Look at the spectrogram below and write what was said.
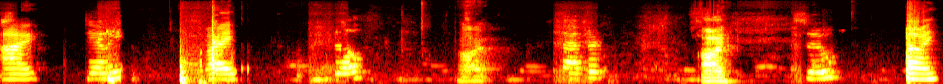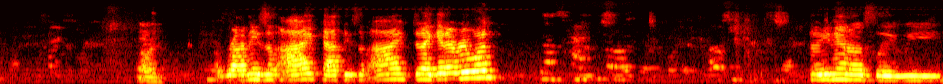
Aye. Tammy, Aye. Bill, aye. Patrick, Aye. Sue, Aye. Aye. Rodney's an aye, Kathy's an aye. Did I get everyone? So unanimously, we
